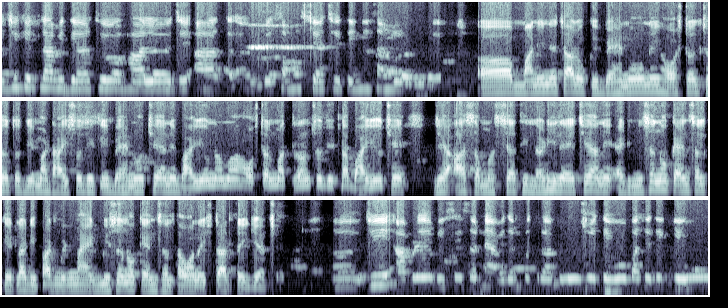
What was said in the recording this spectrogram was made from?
હજી કેટલા વિદ્યાર્થીઓ હાલ જે આ જે સમસ્યા છે તેની સામે લડી રહ્યા છે? માનીને ચાલો કે બહેનોની હોસ્ટેલ છે તો તેમાં ઢાઈસો જેટલી બહેનો છે અને ભાઈઓના હોસ્ટેલમાં ત્રણસો જેટલા ભાઈઓ છે જે આ સમસ્યાથી લડી રહે છે અને એડમિશનો કેન્સલ કેટલા ડિપાર્ટમેન્ટમાં એડમિશનો કેન્સલ થવાના સ્ટાર્ટ થઈ ગયા છે. જે આપણે વીસી સરને આવેદનપત્ર આપેલું છે તેઓ પાસેથી કેવું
